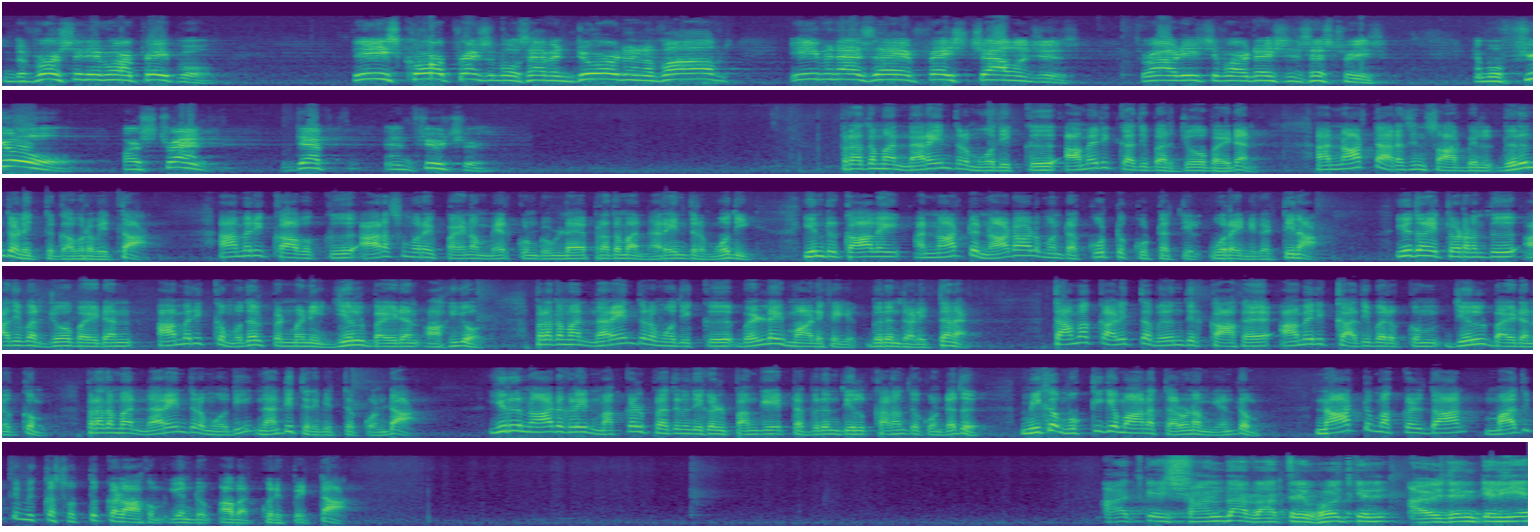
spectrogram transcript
and diversity of our people. These core principles have endured and evolved even as they have faced challenges throughout each of our nation's histories and will fuel our strength, depth, and future. பிரதமர் நரேந்திர மோடிக்கு அமெரிக்க அதிபர் Joe Biden அந்நாட்டு அரசின் சார்பில் விருந்தளித்து கௌரவித்தார். அமெரிக்காவுக்கு அரசுமுறை பயணம் மேற்கொண்டுள்ள பிரதமர் நரேந்திர மோடி இன்று காலை அந்நாட்டு நாடாளுமன்ற கூட்டுக் கூட்டத்தில் உரை நிகழ்த்தினார். இதனைத் தொடர்ந்து அதிபர் ஜோ பைடன் அமெரிக்க முதல் பெண்மணி ஜில் பைடன் ஆகியோர் பிரதமர் நரேந்திர மோடிக்கு வெள்ளை மாளிகையில் விருந்தளித்தனர். தமக்கு அளித்த விருந்திற்காக அமெரிக்க அதிபருக்கும் ஜில் பைடனுக்கும் பிரதமர் நரேந்திர மோடி நன்றி தெரிவித்துக் கொண்டார் இரு நாடுகளின் மக்கள் பிரதிநிதிகள் பங்கேற்ற விருந்தில் கலந்து கொண்டது மிக முக்கியமான தருணம் என்றும் நாட்டு மக்கள்தான் மதிப்புமிக்க சொத்துக்களாகும் என்றும் அவர் குறிப்பிட்டார் आज के इस शानदार रात्रि भोज के आयोजन के लिए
